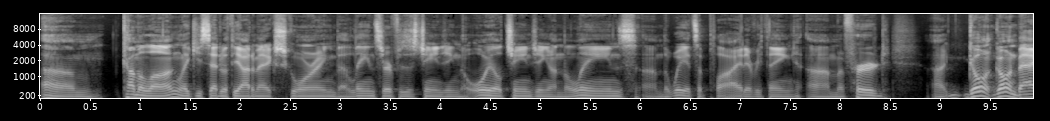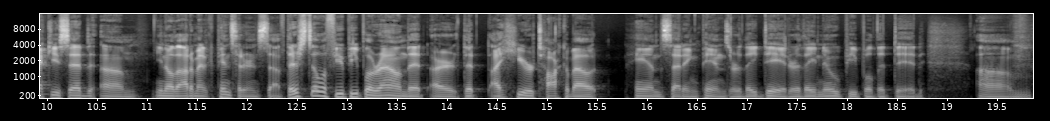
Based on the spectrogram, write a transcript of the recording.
um, come along. Like you said, with the automatic scoring, the lane surfaces changing, the oil changing on the lanes, um, the way it's applied, everything. Um, I've heard uh, going going back. You said um, you know the automatic pin setter and stuff. There's still a few people around that are that I hear talk about hand setting pins, or they did, or they know people that did. Um,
